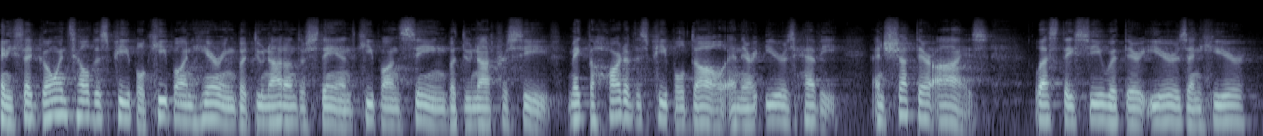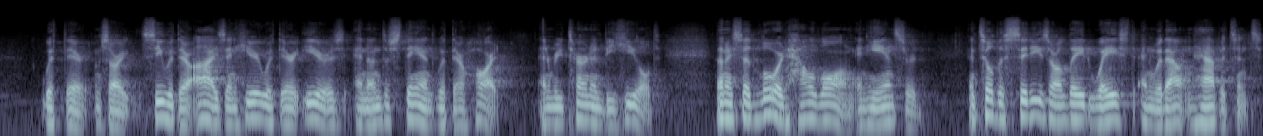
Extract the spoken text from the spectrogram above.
And he said, Go and tell this people, keep on hearing, but do not understand, keep on seeing, but do not perceive. Make the heart of this people dull, and their ears heavy, and shut their eyes, lest they see with their ears and hear with their, I'm sorry, see with their eyes and hear with their ears and understand with their heart and return and be healed. Then I said, Lord, how long? And he answered, Until the cities are laid waste and without inhabitants.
